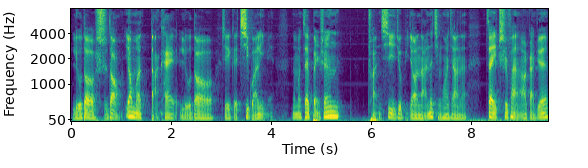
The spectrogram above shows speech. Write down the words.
流到食道，要么打开流到这个气管里面。那么在本身喘气就比较难的情况下呢，再吃饭啊，感觉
